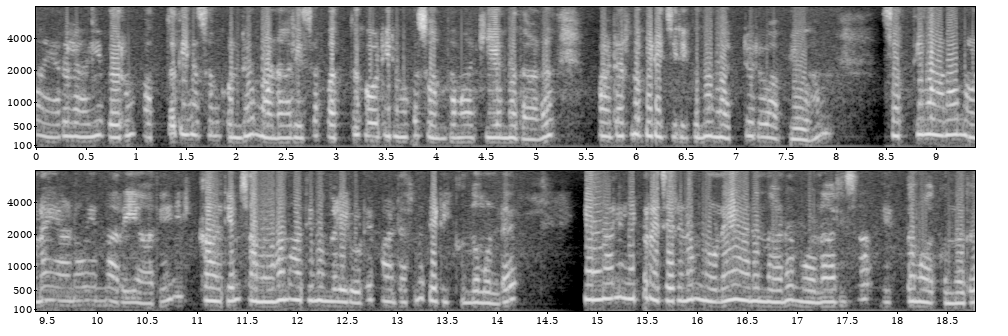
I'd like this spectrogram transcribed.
വൈറലായി വെറും പത്ത് ദിവസം കൊണ്ട് മൊണാലിസ പത്ത് കോടി രൂപ സ്വന്തമാക്കിയെന്നതാണ് പടർന്നു പിടിച്ചിരിക്കുന്ന മറ്റൊരു അഭ്യൂഹം. സത്യമാണോ നുണയാണോ എന്നറിയാതെ ഇക്കാര്യം സമൂഹ മാധ്യമങ്ങളിലൂടെ പടർന്നു പിടിക്കുന്നുമുണ്ട്. എന്നാൽ ഈ പ്രചരണം നുണയാണെന്നാണ് മൊണാലിസ വ്യക്തമാക്കുന്നത്.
